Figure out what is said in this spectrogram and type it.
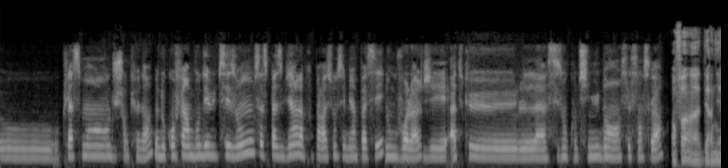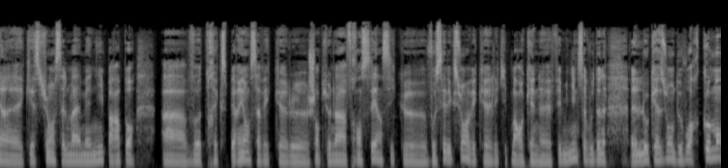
au classement du championnat. Donc on fait un bon début de saison, ça se passe bien, la préparation s'est bien passée. Donc voilà, j'ai hâte que la saison continue dans ce sens-là. Enfin, dernière question, Selma Amani, par rapport à votre expérience avec le championnat français ainsi que vos sélections avec l'équipe marocaine féminine, ça vous donne l'occasion de voir comment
